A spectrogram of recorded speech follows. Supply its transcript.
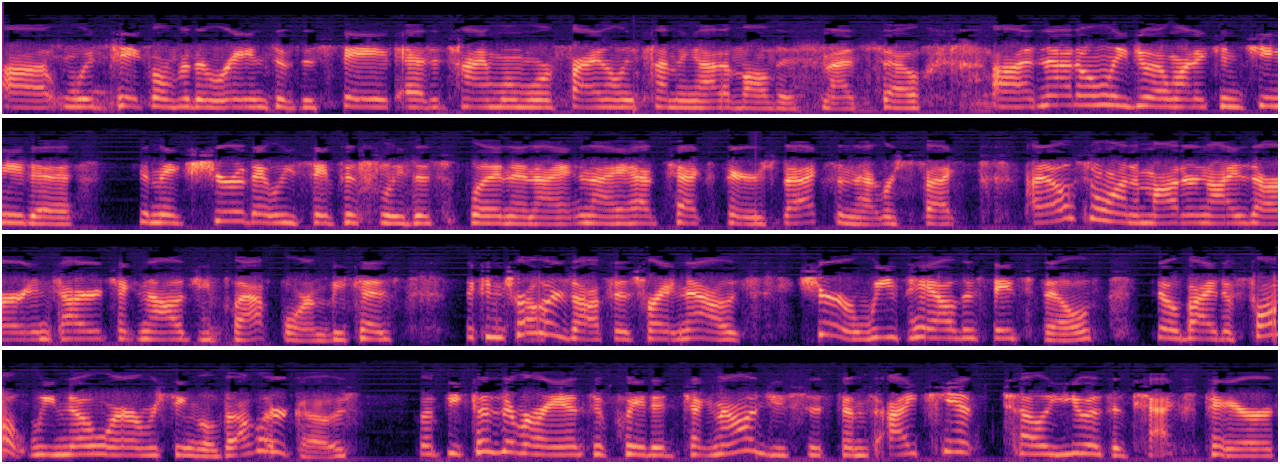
uh, would take over the reins of the state at a time when we're finally coming out of all this mess. So uh, not only do I want to continue to to make sure that we stay fiscally disciplined and I and I have taxpayers' backs in that respect. I also want to modernize our entire technology platform because the controller's office right now, sure, we pay all the state's bills, so by default we know where every single dollar goes. But because of our antiquated technology systems, I can't tell you as a taxpayer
